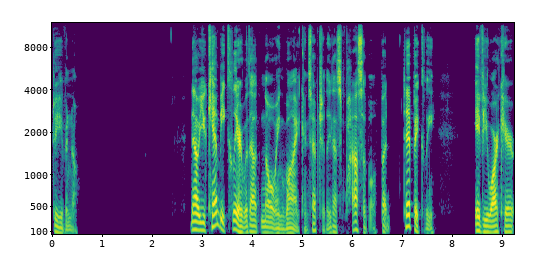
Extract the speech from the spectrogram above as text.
Do you even know? Now, you can be clear without knowing why conceptually. That's possible. But typically, if you are clear,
